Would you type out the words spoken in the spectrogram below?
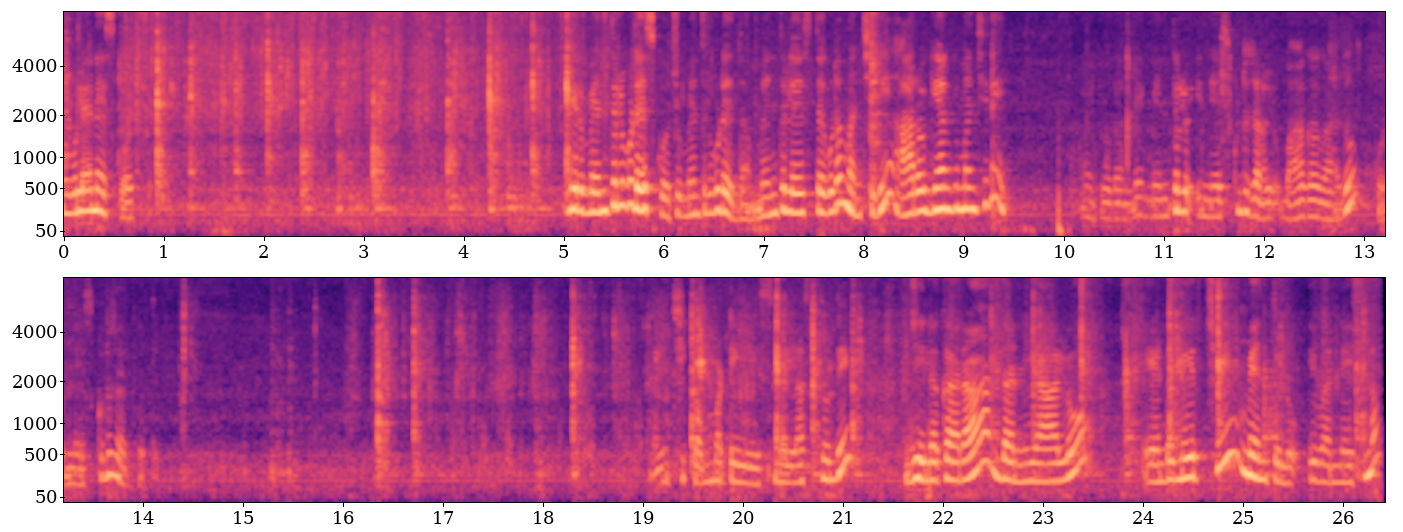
నువ్వులైనా వేసుకోవచ్చు. మీరు మెంతులు కూడా వేసుకోవచ్చు. మెంతులు కూడా వేద్దాం. మెంతులు వేస్తే కూడా మంచిది. ఆరోగ్యానికి మంచిది. చూడండి మెంతులు ఇన్ని వేసుకుంటే చాలు. బాగా కాదు. కొన్ని వేసుకుంటే సరిపోతుంది మంచి కమ్మటి స్మెల్ వస్తుంది. జీలకర్ర ధనియాలు ఎండుమిర్చి మెంతులు. ఇవన్నీ వేసినాం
